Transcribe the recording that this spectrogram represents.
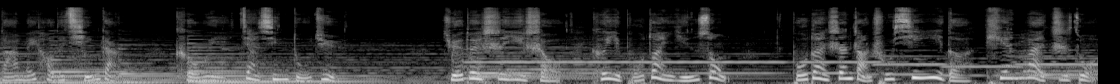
达美好的情感，可谓匠心独具，绝对是一首可以不断吟诵。不断生长出新意的天籁之作。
